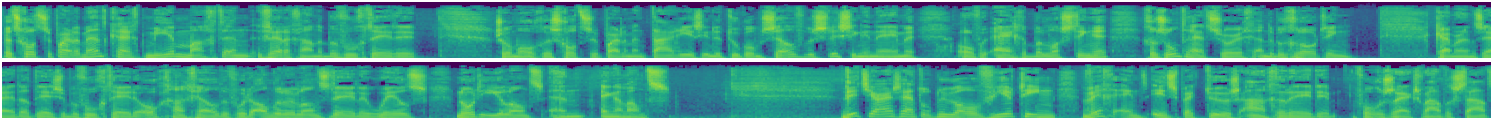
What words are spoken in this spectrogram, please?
Het Schotse parlement krijgt meer macht en verregaande bevoegdheden. Zo mogen Schotse parlementariërs in de toekomst zelf beslissingen nemen over eigen belastingen, gezondheidszorg en de begroting. Cameron zei dat deze bevoegdheden ook gaan gelden voor de andere landsdelen Wales, Noord-Ierland en Engeland. Dit jaar zijn tot nu al 14 weginspecteurs aangereden. Volgens Rijkswaterstaat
